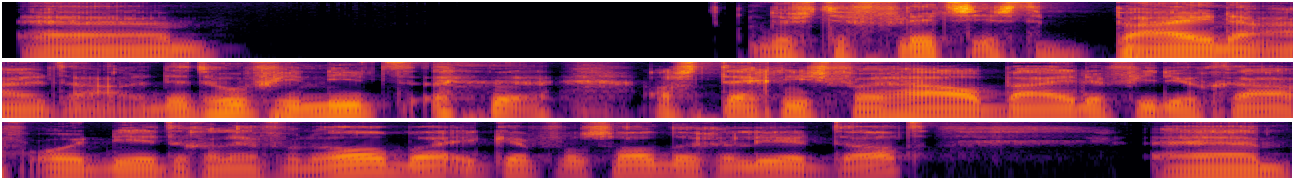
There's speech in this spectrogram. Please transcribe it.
Um, dus de flits is er bijna uithalen. Dit hoef je niet als technisch verhaal bij de videograaf ooit neer te gaan van, oh, maar ik heb van Sander geleerd dat. Um,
